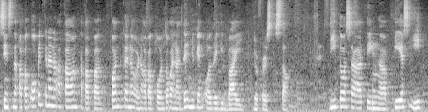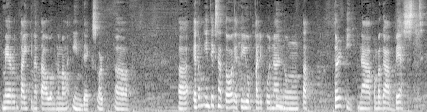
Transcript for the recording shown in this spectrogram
since nakapag-open ka na ng account, nakapag-fund ka na or nakapag-ponto ka na, then you can already buy your first stock. Dito sa ating uh, PSE, meron tayong tinatawag na mga index or uh, uh, itong index na to, ito yung kalipunan nung tat 30 na kumbaga best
